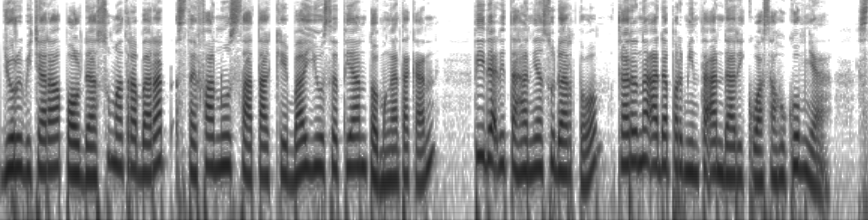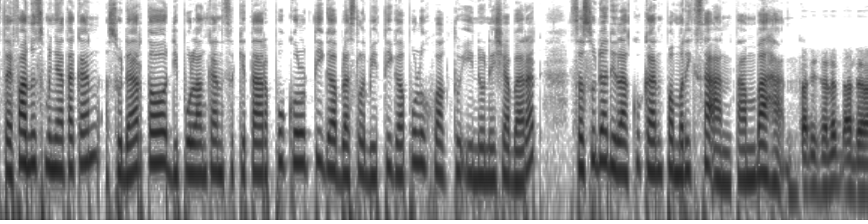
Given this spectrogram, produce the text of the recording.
Juru bicara Polda Sumatera Barat, Stefanus Satake Bayu Setianto mengatakan, tidak ditahannya Sudarto karena ada permintaan dari kuasa hukumnya. Stefanus menyatakan Sudarto dipulangkan sekitar pukul 13 lebih 30 waktu Indonesia Barat sesudah dilakukan pemeriksaan tambahan. Tadi saya lihat ada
